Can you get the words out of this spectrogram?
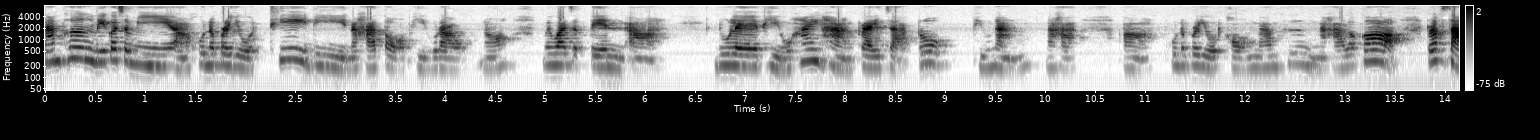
น้ำผึ้งนี้ก็จะมีคุณประโยชน์ที่ดีนะคะ ต่อผิวเราเนาะไม่ว่าจะเป็นดูแลผิวให้ห่างไกลจากโรคผิวหนังนะคะคุณประโยชน์ของน้ำผึ้งนะคะ แล้วก็รักษา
